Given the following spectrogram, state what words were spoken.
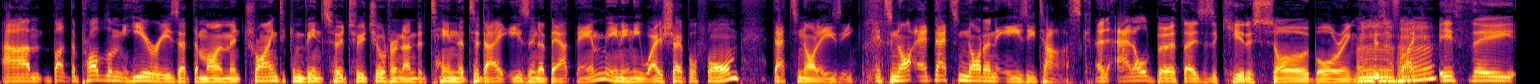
Um, but the problem here is at the moment trying to convince her two children under 10 that today isn't about them in any way, shape, or form. That's not easy. It's not. That's not an easy task. And adult birthdays as a kid are so boring because it's Mm-hmm. like if the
